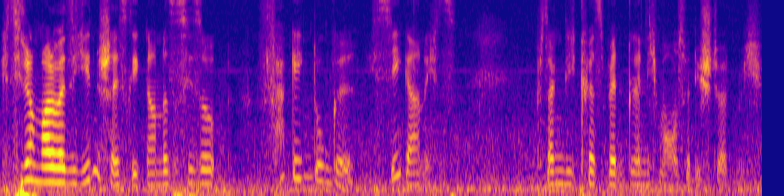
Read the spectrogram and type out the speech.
Ich ziehe normalerweise jeden scheiß Gegner und das ist hier so fucking dunkel. Ich sehe gar nichts. Ich sagen, die Quest blende nicht mal aus, weil die stört mich.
